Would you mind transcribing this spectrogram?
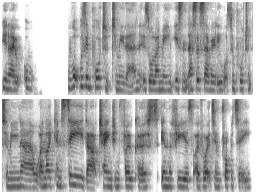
you know, what was important to me then is all I mean isn't necessarily what's important to me now. And I can see that change in focus in the few years that I've worked in property.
